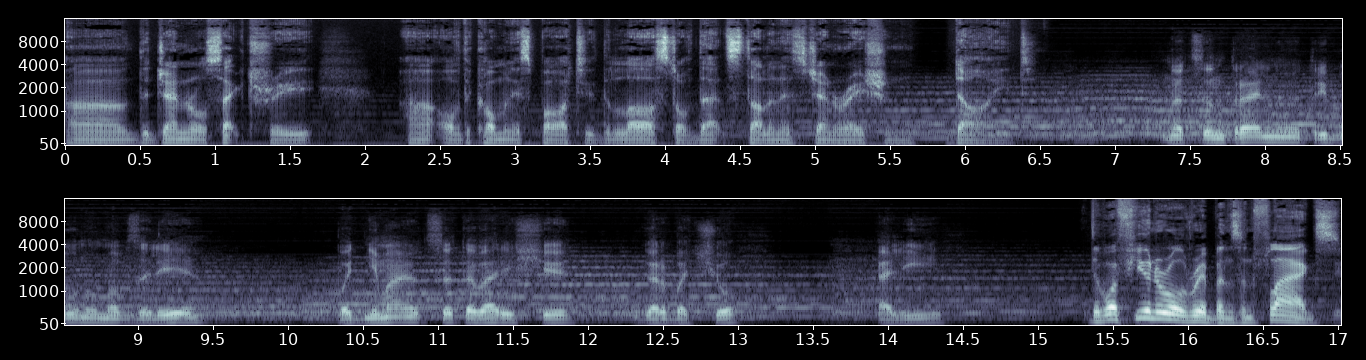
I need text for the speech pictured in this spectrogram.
uh, the general secretary uh, of the Communist Party, the last of that Stalinist generation, died. На центральную трибуну мавзолея поднимаются товарищи Горбачев, Алиев. There were funeral ribbons and flags,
